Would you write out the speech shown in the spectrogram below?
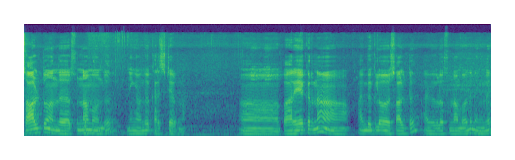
சால்ட்டும் அந்த சுண்ணாமும் வந்து நீங்கள் வந்து கரைச்சிட்டே இருக்கணும். இப்போ ஏக்கர்னால் ஐம்பது கிலோ சால்ட்டு ஐம்பது கிலோ சுண்ணாம்பு வந்து நீங்கள் வந்து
